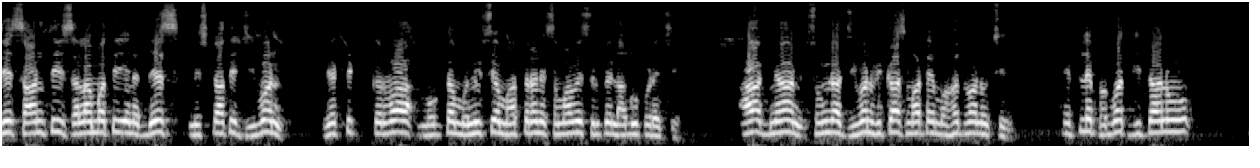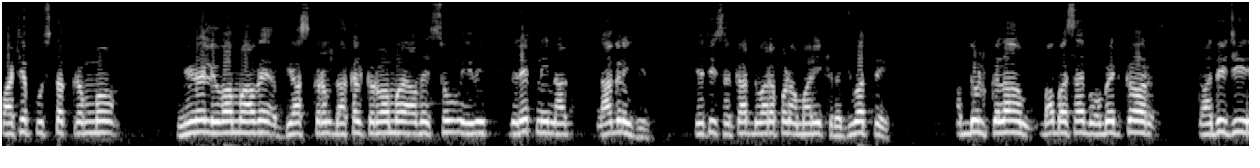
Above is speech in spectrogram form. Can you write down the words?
જે શાંતિ, સલામતી અને દેશ નિષ્ઠાથી જીવન વ્યક્ત કરવા મોગતા મનુષ્ય માત્રને સમાવેશ રૂપે લાગુ પડે છે. આ જ્ઞાન સૌના જીવન વિકાસ માટે મહત્વનું છે. એટલે ભગવદ્ ગીતાનું પાઠ્યપુસ્તક ક્રમમાં નિર્ણય લેવામાં આવે, અભ્યાસક્રમ દાખલ કરવામાં આવે સૌ એવી દરેકની લાગણી છે. જેથી સરકાર દ્વારા પણ અમારી એક રજૂઆત છે. અબ્દુલ કલામ, બાબા સાહેબ આંબેડકર, ગાંધીજી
